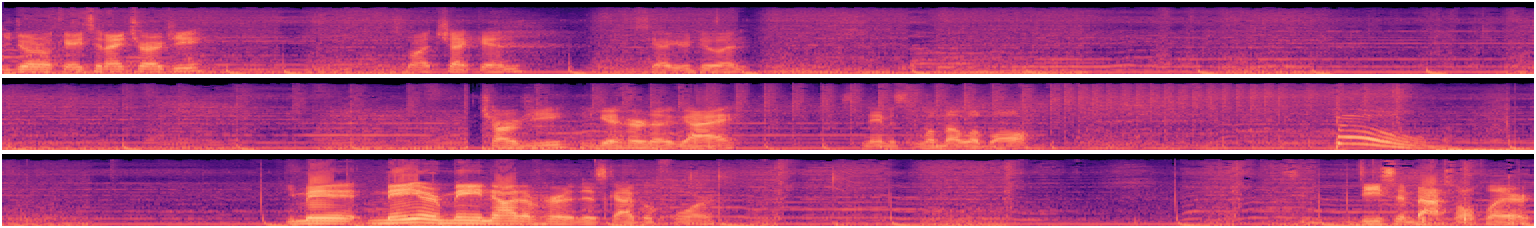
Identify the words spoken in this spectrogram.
You doing okay tonight, Chargy? Just want to check in, see how you're doing. Chargy, you get heard of a guy. His name is LaMelo Ball. You may may or may not have heard of this guy before. Decent basketball player.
